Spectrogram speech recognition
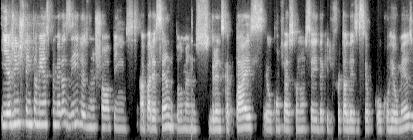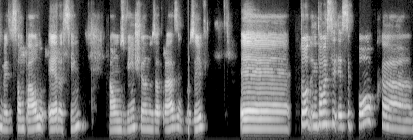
e a gente tem também as primeiras ilhas nos shoppings aparecendo, pelo menos grandes capitais. Eu confesso que eu não sei daqui de Fortaleza se ocorreu mesmo, mas em São Paulo era assim, há uns 20 anos atrás, inclusive. É, todo, então, esse, esse pouca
